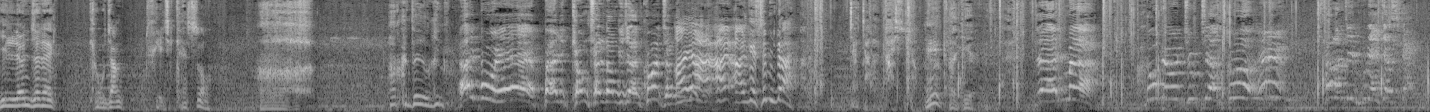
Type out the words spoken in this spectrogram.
1년 전에 교장 퇴직했어. 아, 근데 여긴 아이, 뭐해? 빨리 경찰 넘기지 않고, 저. 아, 아, 아, 알겠습니다. 자, 자, 가시죠. 예? 아, 예. 야, 임마! 너는 죽지 않고, 에? 사라질 뿐이야, 이 자식아!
